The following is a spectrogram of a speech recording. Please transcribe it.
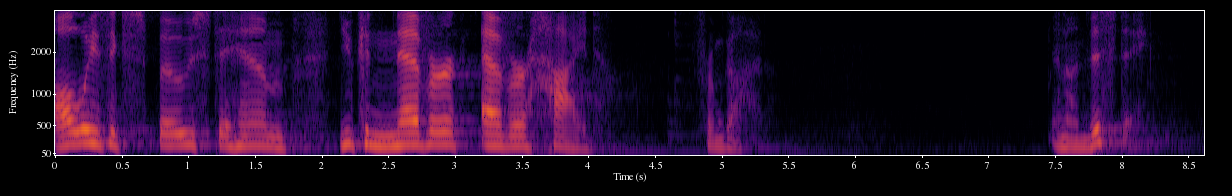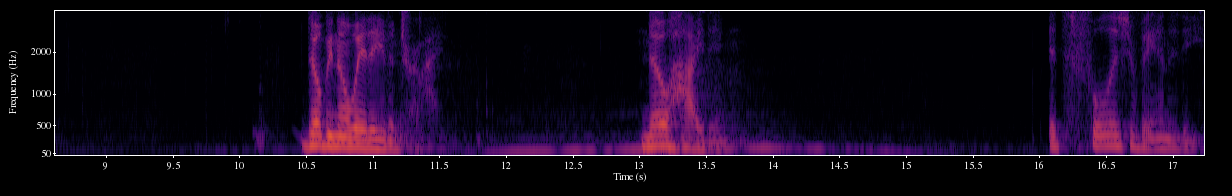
always exposed to Him. You can never, ever hide from God. And on this day, there'll be no way to even try. No hiding. It's foolish vanity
